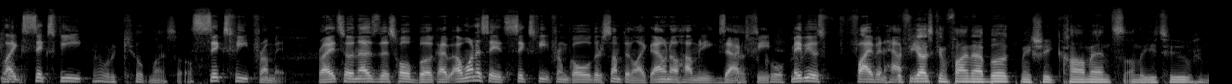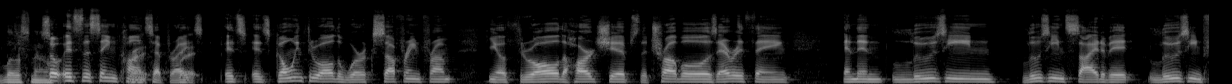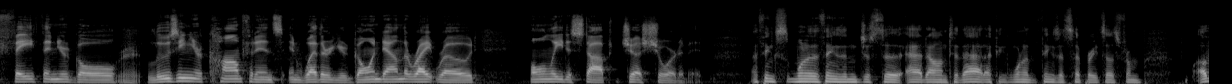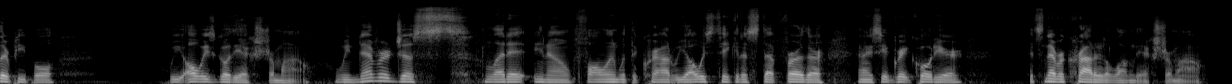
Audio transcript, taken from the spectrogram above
like six feet I would have killed myself. six feet from it right? So and that's this whole book. I, I want to say it's six feet from gold or something like that. I don't know how many exact That's feet. cool. Maybe it was five and a half. If feet. you guys can find that book, make sure you comment on the YouTube. Let us know. So it's the same concept, right? right. It's, it's it's going through all the work, suffering from you know through all the hardships, the troubles, everything, and then losing losing sight of it, losing faith in your goal, losing your confidence in whether you're going down the right road, only to stop just short of it. I think one of the things, and just to add on to that, I think one of the things that separates us from, from other people, we always go the extra mile. We never just let it, you know, fall in with the crowd. We always take it a step further. And I see a great quote here: "It's never crowded along the extra mile,"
